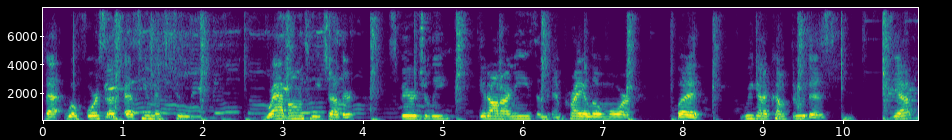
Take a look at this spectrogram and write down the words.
that will force us as humans to grab onto each other spiritually, get on our knees and, and pray a little more. But we're to come through this. Yep.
